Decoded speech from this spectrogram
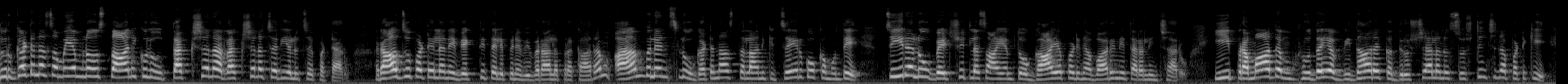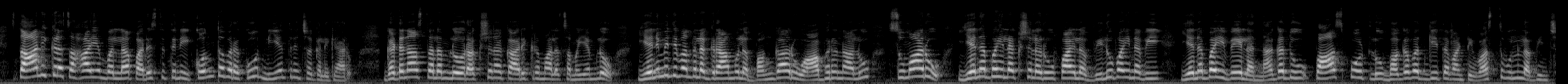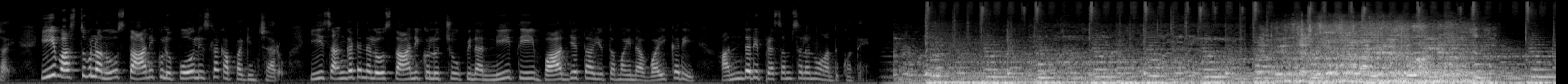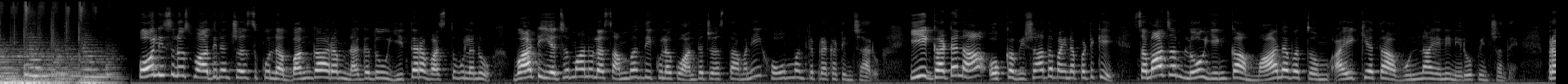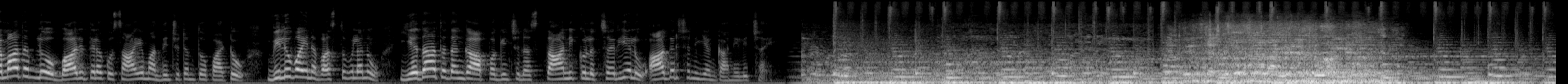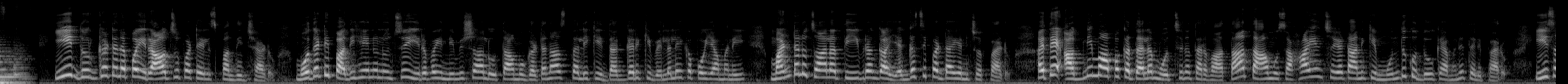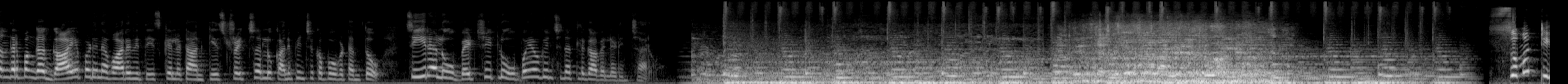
దుర్ఘటన సమయంలో స్థానికులు తక్షణ రక్షణ చర్యలు చేపట్టారు. రాజు పటేల్ అనే వ్యక్తి తెలిపిన వివరాల ప్రకారం అంబులెన్స్లు ఘటనా స్థలానికి చేరుకోకముందే చీరలు బెడ్షీట్ల సాయంతో గాయపడిన వారిని తరలించారు. ఈ ప్రమాదం హృదయ విదారక దృశ్యాలను సృష్టించినప్పటికీ స్థానికుల సహాయం వల్ల పరిస్థితిని కొంతవరకు నియంత్రించగలిగారు. ఘటనా స్థలంలో రక్షణ కార్యక్రమాల సమయంలో ఎనిమిది వందల గ్రాముల బంగారు ఆభరణాలు సుమారు ఎనభై లక్షల రూపాయల విలువైనవి ఎనభై వేల నగదు పాస్పోర్ట్లు భగవద్గీత వంటి వస్తువులు లభించాయి. ఈ వస్తువులను స్థానికులు పోలీసులకు అప్పగించారు. ఈ సంఘటనలో స్థానికులు చూపిన నీతి బాధ్యతాయుతమైన వైఖరి అందరి ప్రశంసలను అందుకుంది. స్వాధీనం చేసుకున్న బంగారం నగదు ఇతర వస్తువులను వాటి యజమానుల సంబంధికులకు అందజేస్తామని హోంమంత్రి ప్రకటించారు. ఈ ఘటన ఒక్క విషాదమైనప్పటికీ సమాజంలో ఇంకా మానవత్వం ఐక్యత ఉన్నాయని నిరూపించింది. ప్రమాదంలో బాధితులకు సాయం అందించడంతో పాటు విలువైన వస్తువులను యథాతథంగా అప్పగించిన స్థానికుల చర్యలు ఆదర్శనీయంగా నిలిచాయి. సంఘటనపై రాజు పటేల్ స్పందించాడు. మొదటి పదిహేను నుంచి ఇరవై నిమిషాలు తాము ఘటనా స్థలికి దగ్గరికి వెళ్ళలేకపోయామని మంటలు చాలా తీవ్రంగా ఎగ్గసిపడ్డాయని చెప్పాడు. అయితే అగ్నిమాపక దళం వచ్చిన తర్వాత తాము సహాయం చేయటానికి ముందుకు దూకామని తెలిపారు. ఈ సందర్భంగా గాయపడిన వారిని తీసుకెళ్ళటానికి స్ట్రెచ్చర్లు కనిపించకపోవడంతో చీరలు బెడ్షీట్లు ఉపయోగించినట్లుగా వెల్లడించారు.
